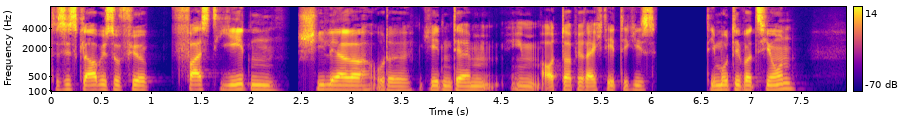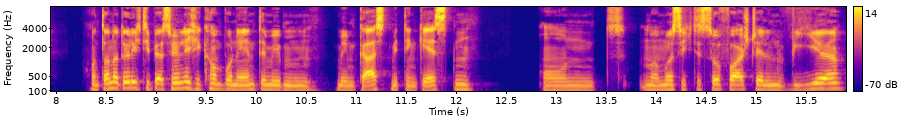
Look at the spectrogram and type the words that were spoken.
Das ist, glaube ich, so für fast jeden Skilehrer oder jeden, der im, im Outdoor-Bereich tätig ist, die Motivation. Und dann natürlich die persönliche Komponente mit dem, mit dem Gast, mit den Gästen. Und man muss sich das so vorstellen, wir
